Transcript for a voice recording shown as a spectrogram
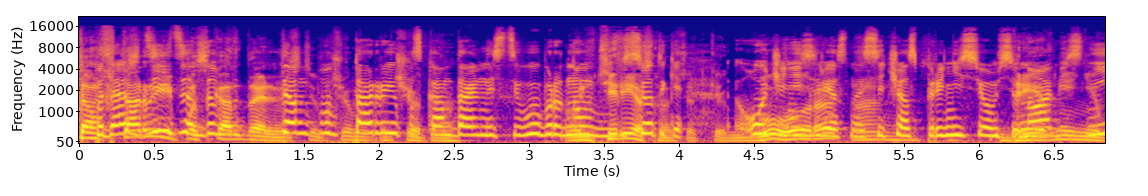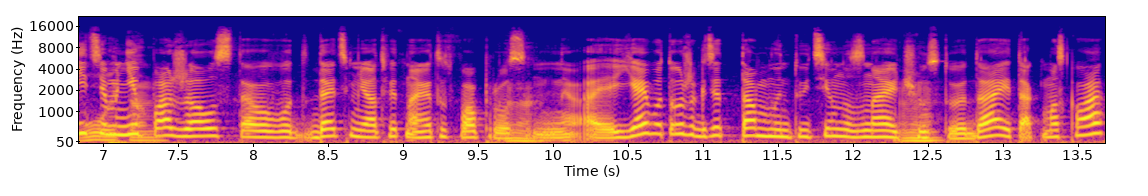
там вторые по скандальности. Там вторые по скандальности выборы, но все-таки очень интересно. Сейчас перенесемся, но объясните мне, пожалуйста, вот дайте мне ответ на этот вопрос. Я его тоже где-то там интуитивно знаю, чувствую, да, и так так, Москва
